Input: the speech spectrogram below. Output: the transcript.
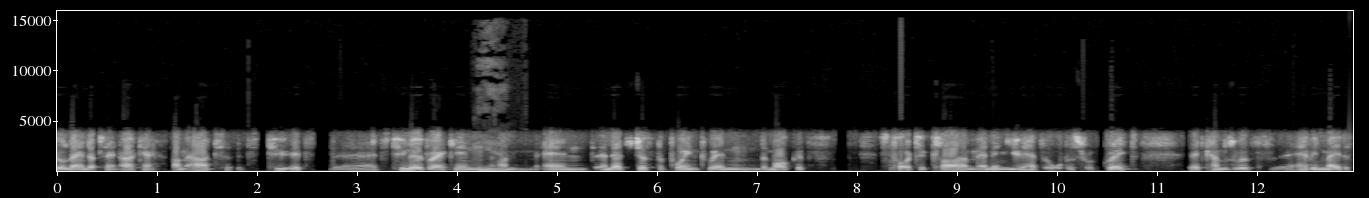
you'll end up saying, "Okay, I'm out. It's too it's uh, it's too nerve wracking." Yeah. Um, and and that's just the point when the markets start to climb, and then you have all this regret that comes with having made a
